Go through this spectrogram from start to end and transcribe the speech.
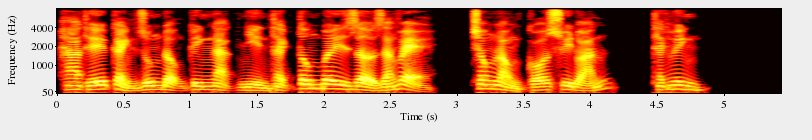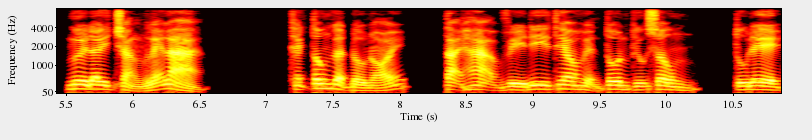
Hà Thế Cảnh rung động kinh ngạc nhìn Thạch Tông bây giờ dáng vẻ, trong lòng có suy đoán, Thạch Huynh. Người đây chẳng lẽ là... Thạch Tông gật đầu nói, tại hạ vì đi theo huyện tôn cứu sông, tu đê,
